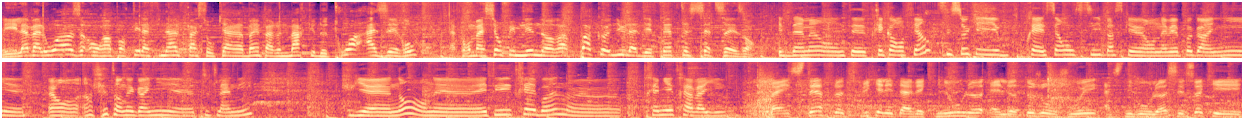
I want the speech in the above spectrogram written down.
Les Lavalloises ont remporté la finale face aux Carabins par une marque de 3 à 0. La formation féminine n'aura pas connu la défaite cette saison. Évidemment, on était très confiants. C'est sûr qu'il y a beaucoup de pression aussi parce qu'on n'avait pas gagné. euh, en fait, on a gagné euh, toute l'année. Puis euh, non, on a été très bonne, euh, très bien travaillé. Ben Steph, depuis qu'elle était avec nous, elle a toujours joué à ce niveau-là. C'est ça qui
